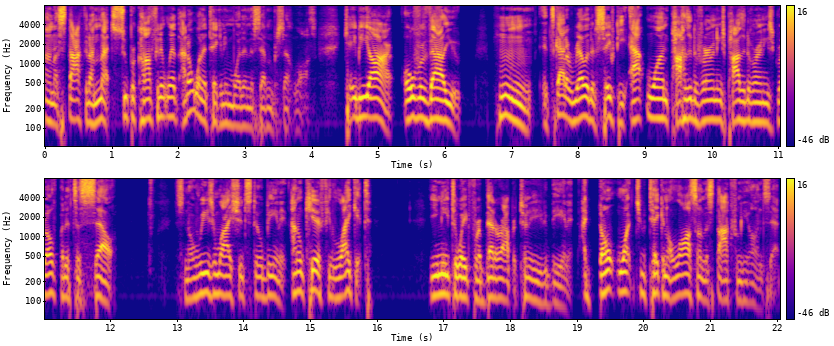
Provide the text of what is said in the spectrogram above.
on a stock that I'm not super confident with, I don't want to take any more than a 7% loss. KBR, overvalued. Hmm, it's got a relative safety at one, positive earnings, positive earnings growth, but it's a sell. There's no reason why I should still be in it. I don't care if you like it. You need to wait for a better opportunity to be in it. I don't want you taking a loss on the stock from the onset.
